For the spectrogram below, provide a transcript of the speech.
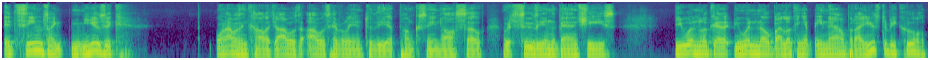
it seems like music when I was in college, I was I was heavily into the uh, punk scene also with Siouxsie and the Banshees. You wouldn't look at it, you wouldn't know by looking at me now, but I used to be cool.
